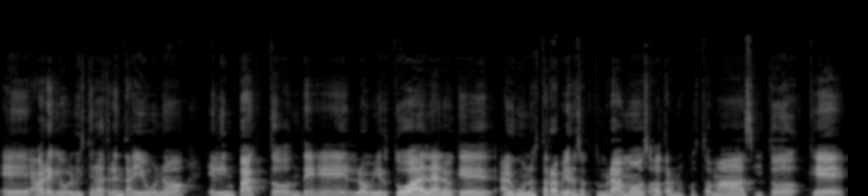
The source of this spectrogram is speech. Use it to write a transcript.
eh, ahora que volviste a la 31, el impacto de lo virtual a lo que algunos tan rápido nos acostumbramos, a otros nos costó más y todo, ¿qué,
